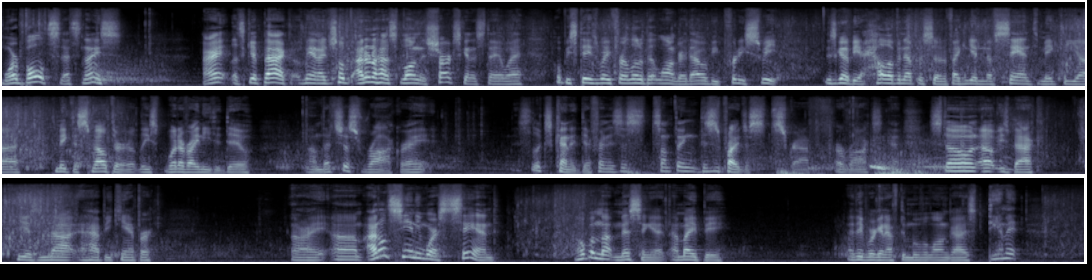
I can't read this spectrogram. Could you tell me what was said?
More bolts. That's nice. All right, let's get back. Man, I just hope... I don't know how long the shark's to stay away. Hope he stays away for a little bit longer. That would be pretty sweet. This is to be a hell of an episode if I can get enough sand to make the uh, to make the smelter, or at least whatever I need to do. Um, that's just rock, right? This looks kind of different. Is this something? This is probably just scrap or rocks. Yeah. Stone. Oh, he's back. He is not a happy camper. Alright, um, I don't see any more sand. I hope I'm not missing it. I might be. I think we're gonna have to move along, guys. Damn it.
